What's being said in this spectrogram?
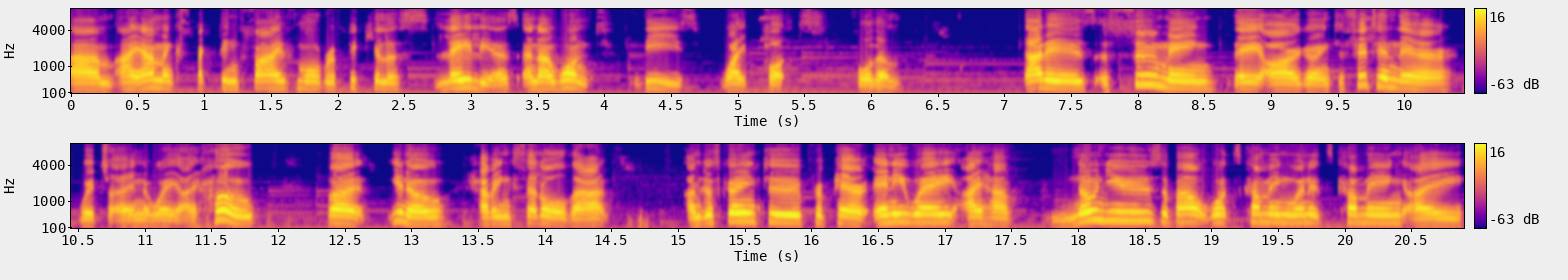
um, I am expecting five more Rupicolous Laelias and I want these white pots for them. That is assuming they are going to fit in there, which in a way I hope. But, you know, having said all that, I'm just going to prepare anyway. I have no news about what's coming when it's coming. I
